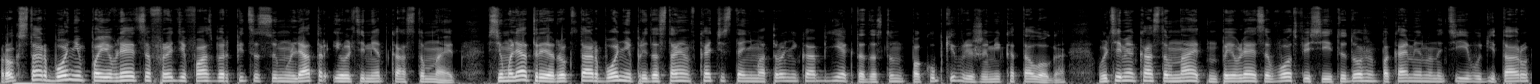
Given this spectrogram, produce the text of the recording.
Rockstar Бонни появляется Фредди Фазбер Пицца Симулятор и Ultimate Custom Night. В симуляторе Rockstar Бонни предоставим в качестве аниматроника объекта, доступный к покупке в режиме каталога. В Ultimate Custom Night появляется в офисе, и ты должен по камере найти его гитару,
